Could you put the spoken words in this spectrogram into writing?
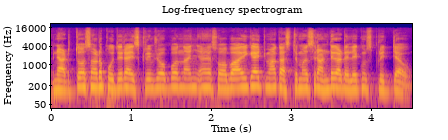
പിന്നെ അടുത്ത ദിവസം അവിടെ പുതിയൊരു ഐസ്ക്രീം ഷോപ്പ് വന്നാൽ സ്വാഭാവികമായിട്ടും ആ കസ്റ്റമേഴ്സ് രണ്ട് കടയിലേക്കും സ്പ്ലിറ്റ് ആവും.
